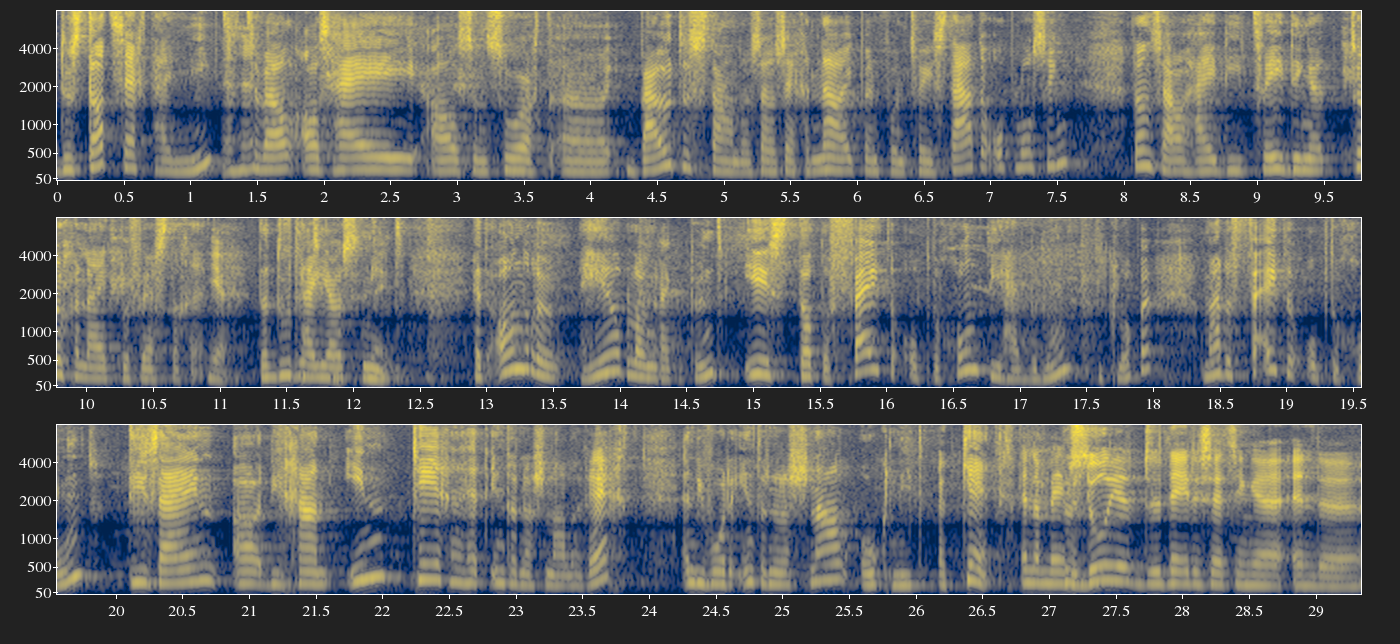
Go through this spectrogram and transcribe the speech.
Dus dat zegt hij niet. Mhm. Terwijl als hij als een soort eh, buitenstaander zou zeggen... nou, ik ben voor een twee-staten-oplossing... dan zou hij die twee dingen tegelijk bevestigen. Ja. Dat doet Doet hij juist niet. Het andere heel belangrijke punt is dat de feiten op de grond die hij benoemt, die kloppen. Maar de feiten op de grond, die, zijn, eh, die gaan in tegen het internationale recht. En die worden internationaal ook niet erkend. En daarmee Dus- bedoel je de nederzettingen en de.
